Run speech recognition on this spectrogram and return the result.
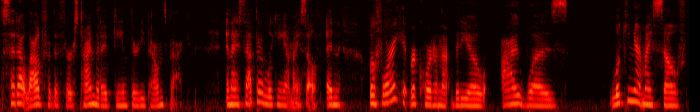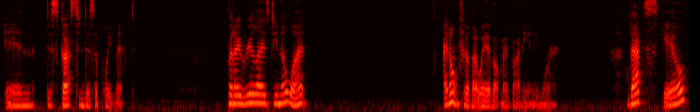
said out loud for the first time that I've gained 30 pounds back. And I sat there looking at myself. And before I hit record on that video, I was looking at myself in disgust and disappointment. But I realized, you know what? I don't feel that way about my body anymore. That scale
